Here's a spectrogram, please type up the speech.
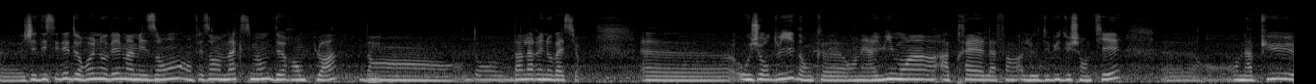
euh, j'ai décidé de rénover ma maison en faisant un maximum de remploi dans, dans, dans la rénovation. Aujourd'hui, donc, on est à huit mois après la fin, le début du chantier. On a pu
